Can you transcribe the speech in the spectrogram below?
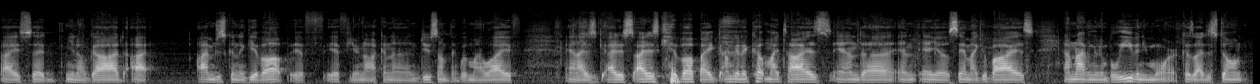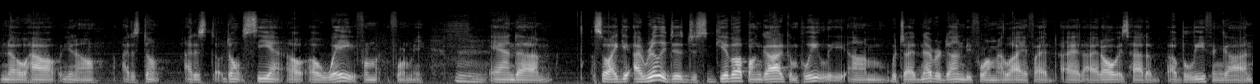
I said, you know, God, I, I'm just going to give up if, if you're not going to do something with my life. And I just, I just, I just give up. I, I'm going to cut my ties and, uh, and, and, you know, say my goodbyes. I'm not even going to believe anymore because I just don't know how, you know, I just don't, I just don't see a, a way for, my, for me. And um, so I, I really did just give up on God completely, um, which I'd never done before in my life. I'd, I'd, I'd always had a, a belief in God.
